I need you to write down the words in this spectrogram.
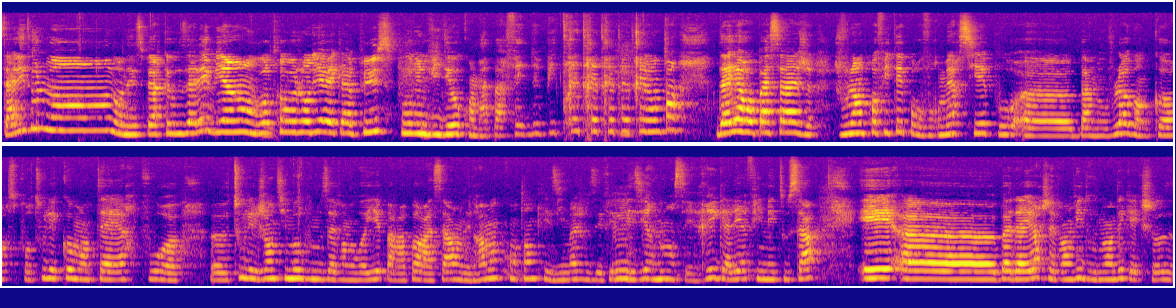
Salut tout le monde, on espère que vous allez bien. On vous retrouve aujourd'hui avec la puce pour une vidéo qu'on n'a pas faite depuis très très très très très longtemps. D'ailleurs au passage, je voulais en profiter pour vous remercier pour euh, ben, nos vlogs en Corse, pour tous les commentaires, pour euh, euh, tous les gentils mots que vous nous avez envoyés par rapport à ça. On est vraiment content que les images vous aient fait mm. plaisir. Nous on s'est régalé à filmer tout ça. Et bah, d'ailleurs j'avais envie de vous demander quelque chose.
